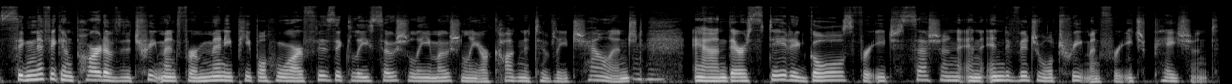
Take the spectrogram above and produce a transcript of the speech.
significant part of the treatment for many people who are physically, socially, emotionally, or cognitively challenged. Mm-hmm. And there are stated goals for each session and individual treatment for each patient.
